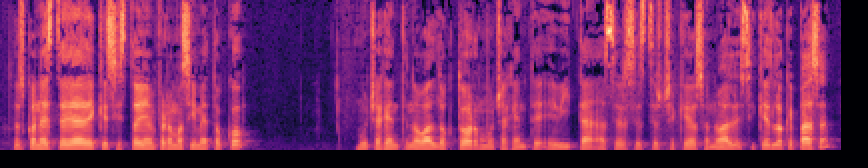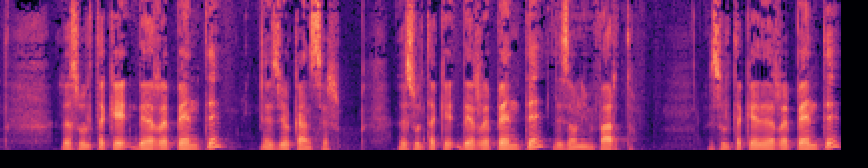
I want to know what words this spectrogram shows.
Entonces, con esta idea de que si estoy enfermo así me tocó, mucha gente no va al doctor, mucha gente evita hacerse estos chequeos anuales. ¿Y qué es lo que pasa? Resulta que de repente les dio cáncer. Resulta que de repente les da un infarto. Resulta que de repente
